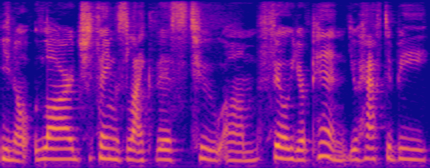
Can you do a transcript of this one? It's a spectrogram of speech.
you know, large things like this to um, fill your pen. You have to be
